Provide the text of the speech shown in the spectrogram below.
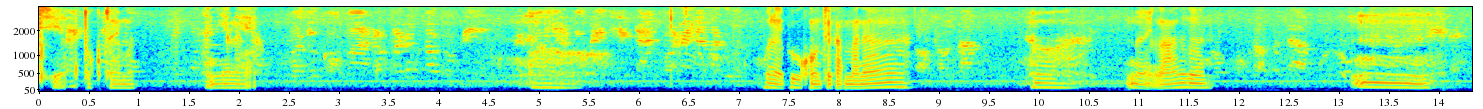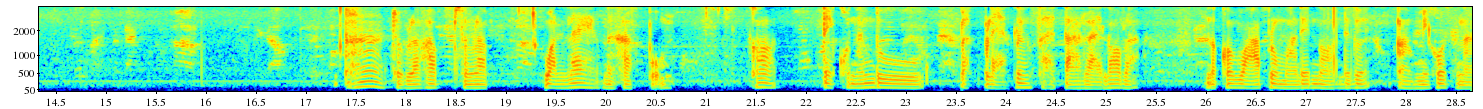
เชี่ยตกใจหมด อันนี้อะไรอะเมื่อไหร่ผู้ปกครองจะกลับมานะเหนื่อยล้าเหลือเกิน อืม อ่าจบแล้วครับสำหรับวันแรกนะครับ ผมก็เด็กคนนั้นดูแปลกๆเรื่องสายตาหลายรอบแล้วแล้วก็วาร์ปลงมาได้นอนได้ด้วยอ้าวมีโฆษณา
